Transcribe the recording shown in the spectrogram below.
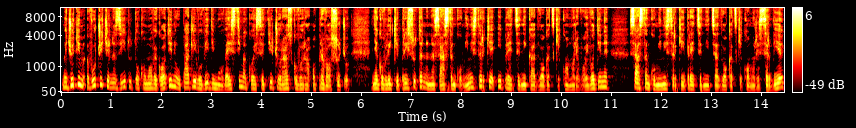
Međutim, Vučić je na zidu tokom ove godine upadljivo vidimo u vestima koje se tiču razgovora o pravosuđu. Njegov lik je prisutan na sastanku ministarke i predsednika Advokatske komore Vojvodine, sastanku ministarke i predsednice Advokatske komore Srbije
